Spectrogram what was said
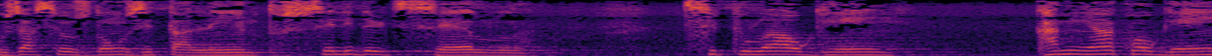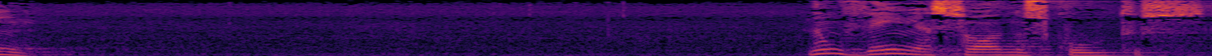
usar seus dons e talentos, ser líder de célula, discipular alguém, caminhar com alguém. Não venha só nos cultos,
